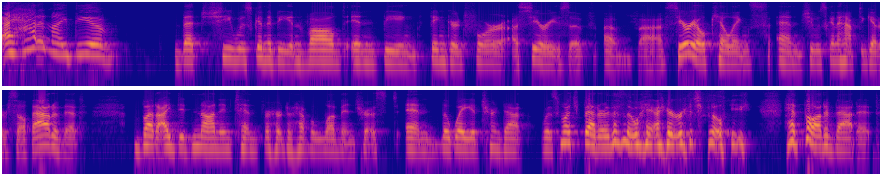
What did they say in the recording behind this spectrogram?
I had an idea that she was going to be involved in being fingered for a series of of uh, serial killings, and she was going to have to get herself out of it. But I did not intend for her to have a love interest, and the way it turned out was much better than the way I originally had thought about it.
